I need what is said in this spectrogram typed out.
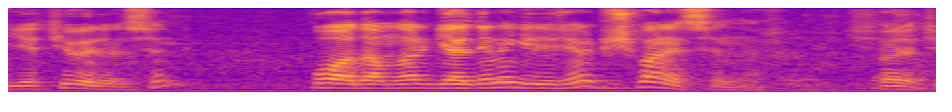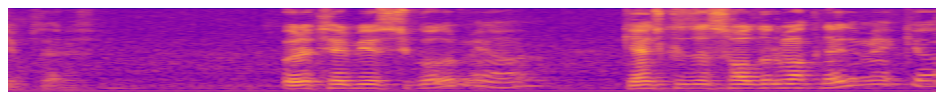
yetki verilsin. Bu adamlar geldiğine gideceğine pişman etsinler. Böyle tipleri. Öyle terbiyesizlik olur mu ya? Genç kıza saldırmak ne demek ya?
